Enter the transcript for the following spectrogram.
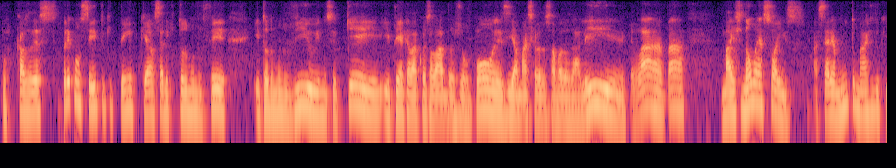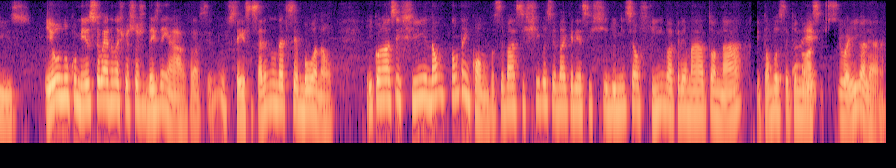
por causa desse preconceito que tem, porque é uma série que todo mundo vê e todo mundo viu e não sei o que, e, e, tem aquela coisa lá dos Joupões e a máscara do Salvador Dali, que lá, tá. Mas não é só isso. A série é muito mais do que isso. Eu, no começo, eu era uma das pessoas que desdenhava. Falava assim, não sei, essa série não deve ser boa, não. E quando eu assisti, não, não tem como. Você vai assistir, você vai querer assistir do início ao fim, vai querer maratonar. Então você que não assistiu aí, galera,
